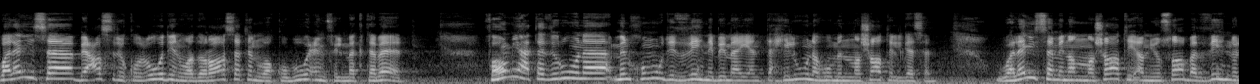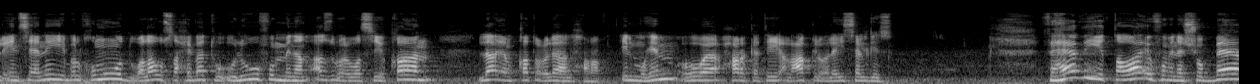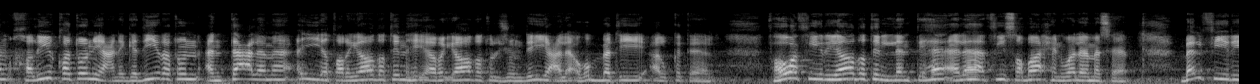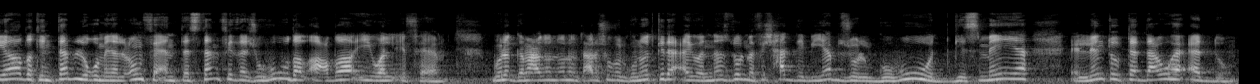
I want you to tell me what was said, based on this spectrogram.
وليس بعصر قعود ودراسة وقبوع في المكتبات. فهم يعتذرون من خمود الذهن بما ينتحلونه من نشاط الجسد. وليس من النشاط أن يصاب الذهن الإنساني بالخمود ولو صحبته ألوف من الأزرع والسيقان لا ينقطع لها الحركة المهم هو حركة العقل وليس الجسم. فهذه الطوائف من الشبان خليقة يعني جديرة أن تعلم أية رياضة هي رياضة الجندي على أهبة القتال. فهو في رياضة لا انتهاء لها في صباح ولا مساء بل في رياضة تبلغ من العنف أن تستنفذ جهود الأعضاء والإفهام. بيقول الجماعة دول نقول لهم تعالوا شوفوا الجنود كده أيوة الناس دول ما فيش حد بيبذل جهود جسمية اللي أنتوا بتدعوها قدهم.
